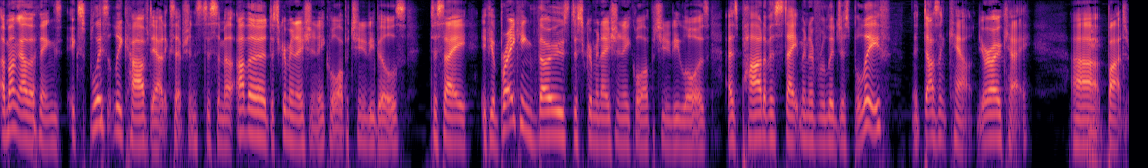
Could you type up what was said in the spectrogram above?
among other things, explicitly carved out exceptions to some other discrimination and equal opportunity bills to say if you're breaking those discrimination and equal opportunity laws as part of a statement of religious belief, it doesn't count. You're okay. Uh, But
